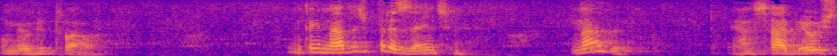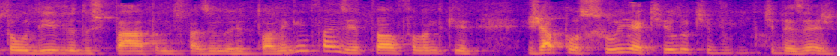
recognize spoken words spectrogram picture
o meu ritual. Não tem nada de presente. Nada. É, sabe, eu estou livre dos pápanos fazendo ritual. Ninguém faz ritual falando que já possui aquilo que, que deseja.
